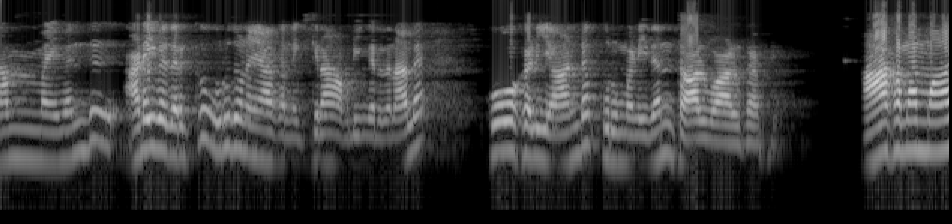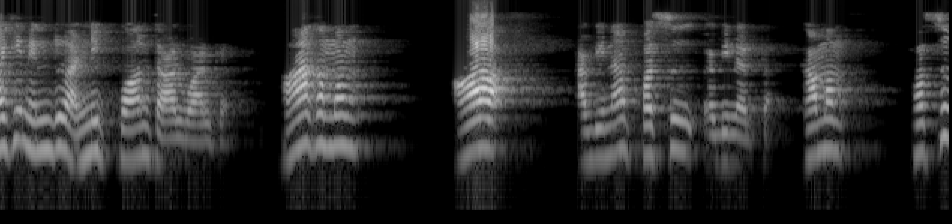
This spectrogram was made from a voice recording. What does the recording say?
நம்மை வந்து அடைவதற்கு உறுதுணையாக நிற்கிறான் அப்படிங்கிறதுனால கோகலி ஆண்ட குருமனிதன் தாழ்வாழ்க அப்படி. ஆகமமாகி நின்று அன்னிப்பான் தாழ்வாழ்க ஆகமம் ஆ அப்படின்னா பசு அப்படின்னு அர்த்தம். கமம் பசு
